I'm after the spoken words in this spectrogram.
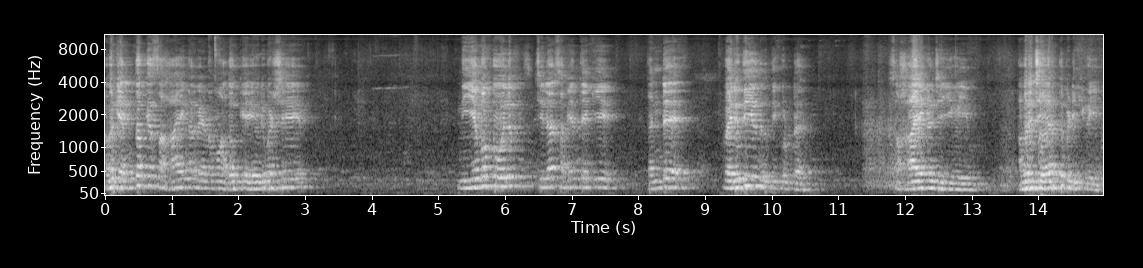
അവർക്ക് എന്തൊക്കെ സഹായങ്ങൾ വേണമോ അതൊക്കെ ഒരുപക്ഷെ നിയമം പോലും ചില സമയത്തേക്ക് തന്റെ വരുതിയിൽ നിർത്തിക്കൊണ്ട് സഹായങ്ങൾ ചെയ്യുകയും അവരെ ചേർത്ത് പിടിക്കുകയും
